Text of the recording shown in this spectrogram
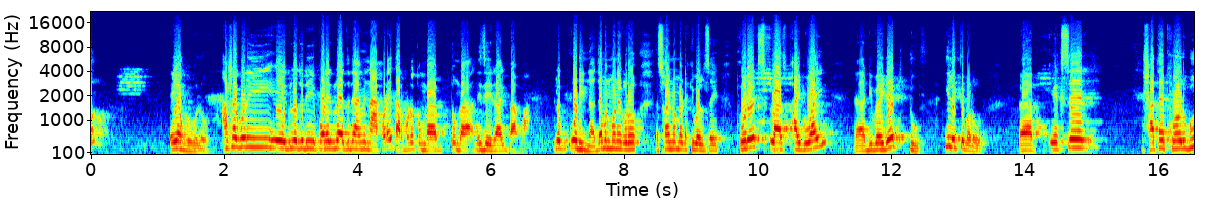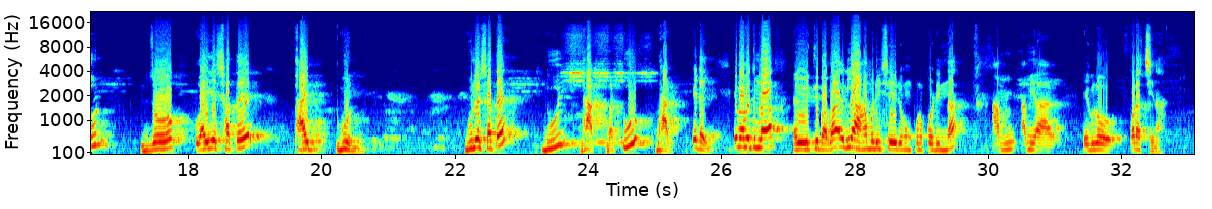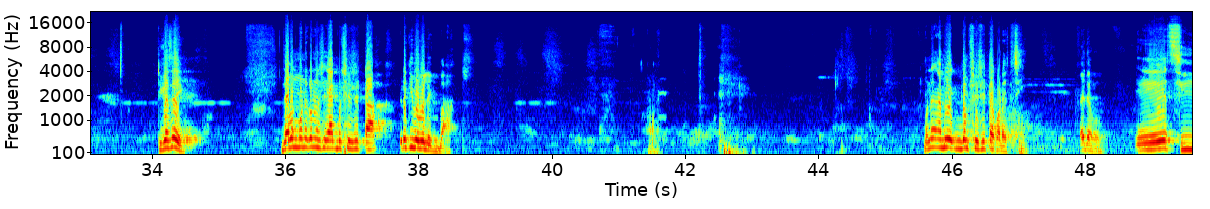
এই অঙ্কগুলো। আশা করি এগুলো যদি পরেরগুলো যদি আমি না করাই তারপরে তোমরা তোমরা নিজেরাই পাবা। এগুলো কঠিন না। যেমন মনে করো, ছয় নম্বরটা কি বলছে? Four X plus five Y divided two কি লিখতে পারো? এক্সের সাথে ফোর গুণ যোগ ওয়াই এর সাথে ফাইভ গুণ। গুণের সাথে দুই ভাগ বা টু ভাগ। এটাই। এভাবে তোমরা লিখতে পাবা। এগুলো আহামরি সেই রকম কোনো কঠিন না। আমি আর এগুলো করাচ্ছি না। ঠিক আছে? যেমন মনে করেন একবার শেষেরটা, এটা কীভাবে লিখবা? মানে আমি একদম শেষেরটা করাচ্ছি। এই দেখো এ সি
